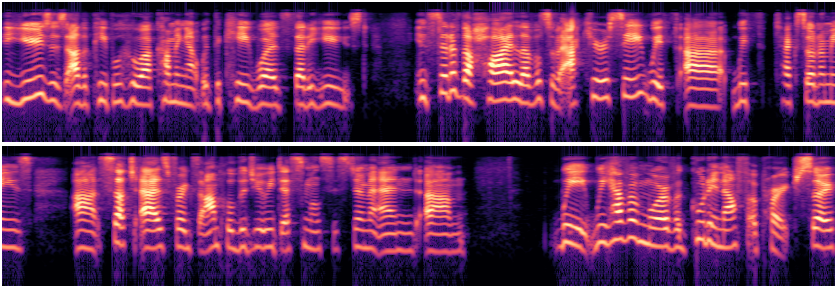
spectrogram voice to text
the users are the people who are coming up with the keywords that are used instead of the high levels of accuracy with uh, with taxonomies uh, such as, for example, the Dewey Decimal System and um, we we have a more of a good enough approach. So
